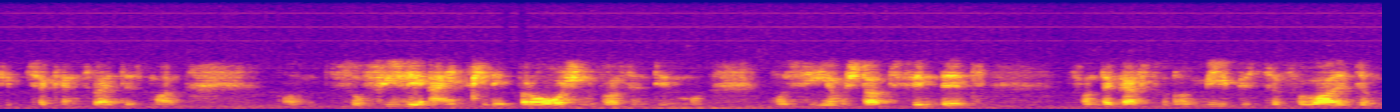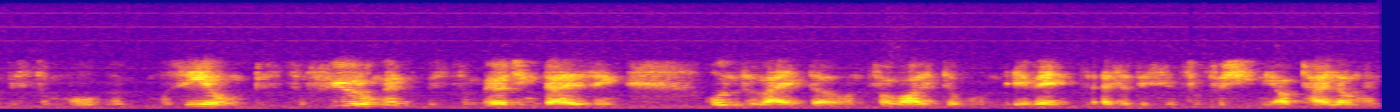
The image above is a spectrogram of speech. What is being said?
gibt es ja kein zweites Mal. Und so viele einzelne Branchen, was in dem Museum stattfindet, von der Gastronomie bis zur Verwaltung, bis zum Museum, bis zu Führungen, bis zum Merchandising, und so weiter und Verwaltung und Event. Also das sind so verschiedene Abteilungen,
